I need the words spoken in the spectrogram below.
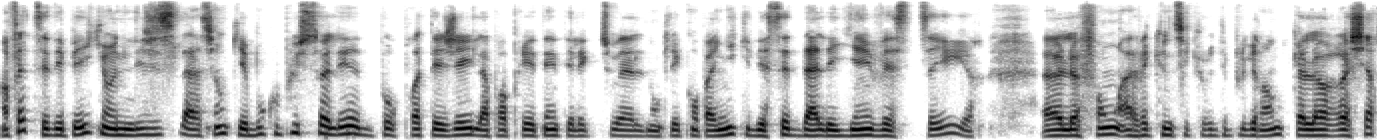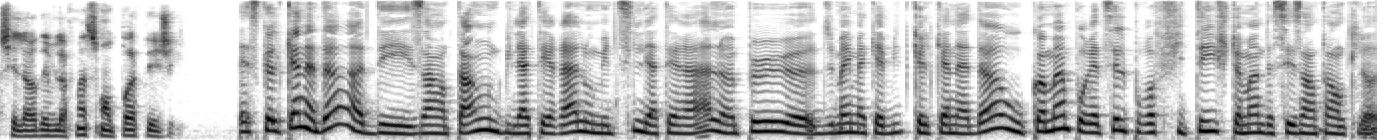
En fait, c'est des pays qui ont une législation qui est beaucoup plus solide pour protéger la propriété intellectuelle. Donc, les compagnies qui décident d'aller y investir euh, le font avec une sécurité plus grande que leurs recherches et leur développement sont protégés. Est-ce que le Canada a des ententes bilatérales ou multilatérales un peu euh, du même acabit que le Canada ou comment pourrait-il profiter justement de ces ententes-là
